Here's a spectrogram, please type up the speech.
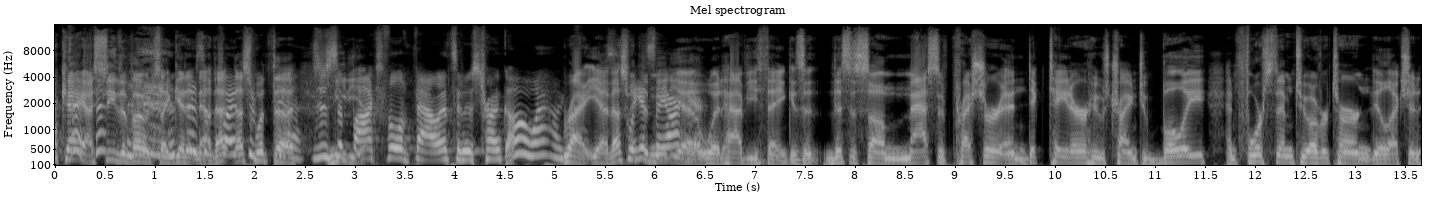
Okay, I see the votes. I get it There's now. That, that's of- what the yeah, just media, a box full of ballots in his trunk. Oh wow! Right, yeah, that's what the guess they are media would have you think is that this is some massive pressure and dictator who's trying to bully and force them to overturn the election.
